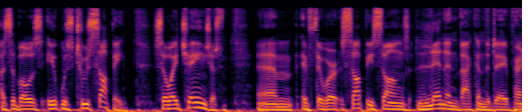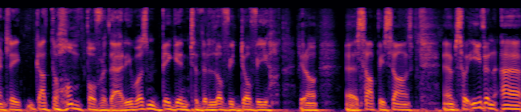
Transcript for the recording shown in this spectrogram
I suppose, it was too soppy. So I change it. Um, if there were soppy songs, Lennon back in the day apparently got the hump over that. He wasn't big into the lovey dovey, you know, uh, soppy songs. Um, so even uh,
